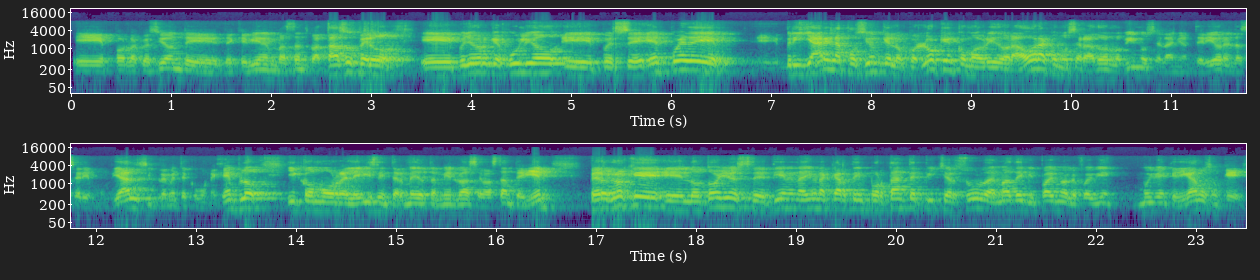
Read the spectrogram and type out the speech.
Eh, por la cuestión de, que vienen bastantes batazos, pero eh, pues yo creo que Julio, eh, pues él puede brillar en la posición que lo coloquen como abridor ahora, como cerrador lo vimos el año anterior en la Serie Mundial, simplemente como un ejemplo, y como relevista intermedio también lo hace bastante bien. Pero creo que eh, los Dodgers eh, tienen ahí una carta importante, pitcher sur, además David Price no le fue bien, muy bien que digamos, aunque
